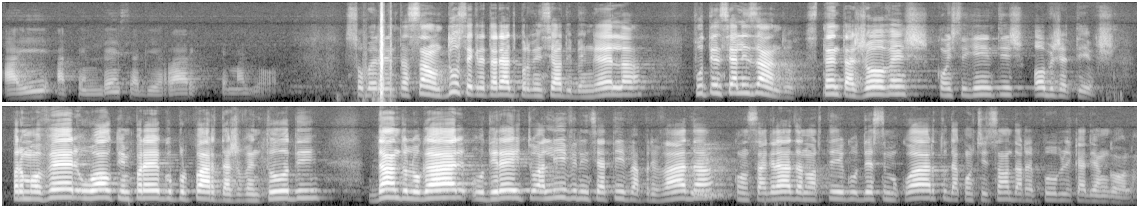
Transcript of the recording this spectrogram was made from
aí a tendência de errar é maior. Sob orientação do Secretariado Provincial de Benguela, potencializando 70 jovens com os seguintes objetivos: promover o autoemprego por parte da juventude, dando lugar o direito à livre iniciativa privada, consagrada no artigo 14 da Constituição da República de Angola.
